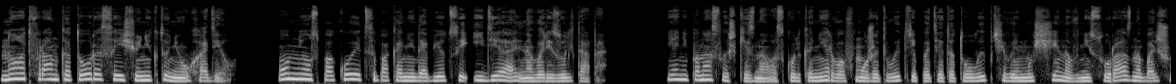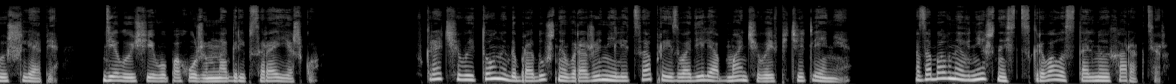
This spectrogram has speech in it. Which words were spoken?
Но от Франка Торреса еще никто не уходил. Он не успокоится, пока не добьется идеального результата. Я не понаслышке знала, сколько нервов может вытрепать этот улыбчивый мужчина в несуразно большой шляпе, делающий его похожим на гриб-сыроежку. Вкрадчивый тон и добродушное выражение лица производили обманчивое впечатление, а забавная внешность скрывала стальной характер.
